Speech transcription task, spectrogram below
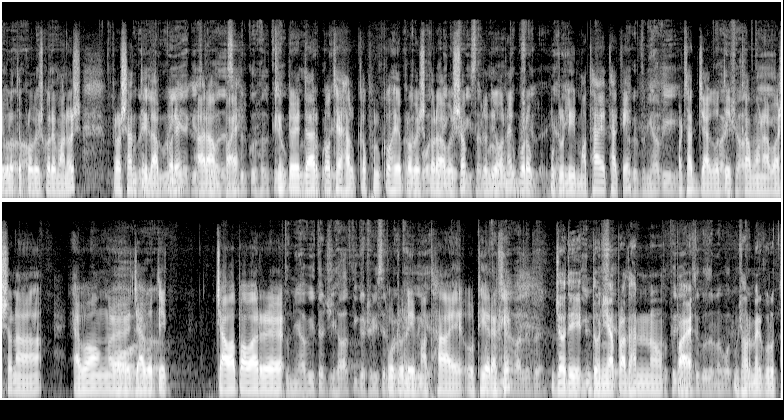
এগুলোতে প্রবেশ করে মানুষ প্রশান্তি লাভ করে আরাম পায়। কিন্তু এর দ্বার পথে হালকা ফুলকো হয়ে প্রবেশ করা আবশ্যক যদি অনেক বড় পুটুলি মাথায় থাকে অর্থাৎ জাগতিক কামনা বাসনা এবং জাগতিক চাওয়া পাওয়ার পটলে মাথায় উঠিয়ে রাখে। যদি দুনিয়া প্রাধান্য পায় ধর্মের গুরুত্ব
